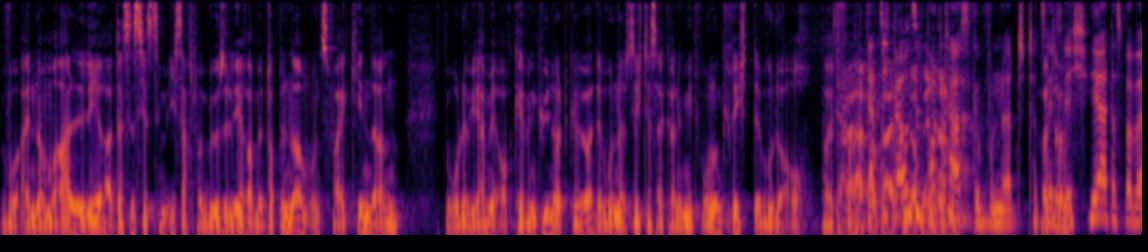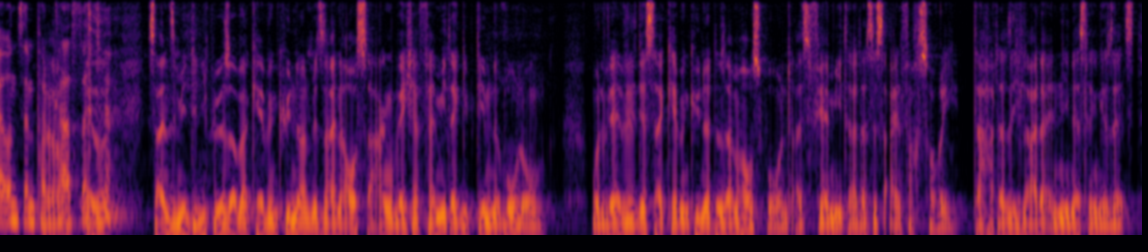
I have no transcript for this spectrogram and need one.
wo ein normaler Lehrer, das ist jetzt, ich sag's mal böse Lehrer mit Doppelnamen und zwei Kindern, oder wir haben ja auch Kevin Kühnert gehört, der wundert sich, dass er keine Mietwohnung kriegt, der wurde auch bei Ja, er hat der hat sich bei uns im. Podcast gewundert, tatsächlich. Ja, das war bei uns im Podcast. Ja, also seien Sie mir nicht böse, aber Kevin Kühnert mit seinen Aussagen, welcher Vermieter gibt dem eine Wohnung? Und wer will deshalb Kevin Kühnert in seinem Haus wohnt als Vermieter? Das ist einfach sorry. Da hat er sich leider in die Nesseln gesetzt.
